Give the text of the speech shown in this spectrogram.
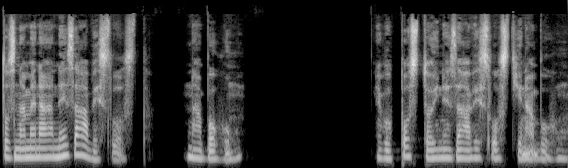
To znamená nezávislost na Bohu. Nebo postoj nezávislosti na Bohu.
